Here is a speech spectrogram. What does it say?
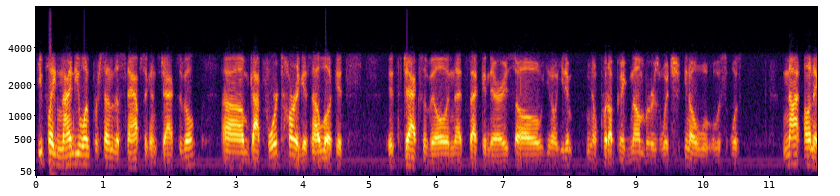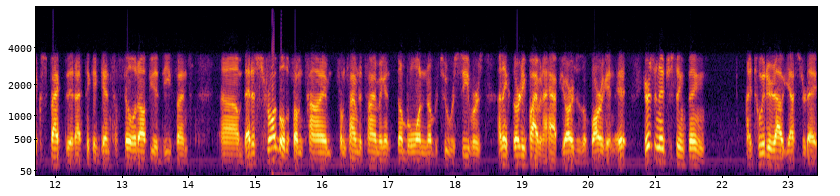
He played 91% of the snaps against Jacksonville. Um, got four targets. Now look, it's it's Jacksonville in that secondary, so you know he didn't you know put up big numbers, which you know was was not unexpected. I think against a Philadelphia defense um, that has struggled from time from time to time against number one, number two receivers. I think 35 and a half yards is a bargain. It, here's an interesting thing. I tweeted out yesterday.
